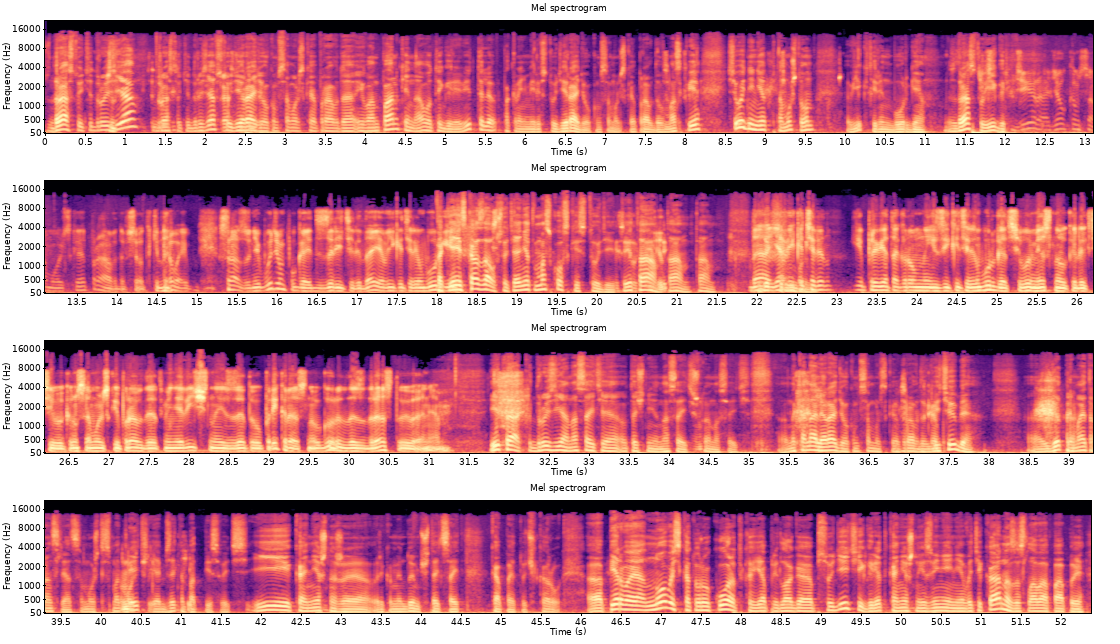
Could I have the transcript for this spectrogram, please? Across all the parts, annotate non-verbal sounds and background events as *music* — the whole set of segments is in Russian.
Здравствуйте, друзья. Здравствуйте, друзья. В студии радио «Комсомольская правда» Иван Панкин, а вот Игоря Виттеля, по крайней мере, в студии радио «Комсомольская правда» в Москве, сегодня нет, потому что он в Екатеринбурге. Здравствуй, Игорь. В студии радио «Комсомольская правда». Все-таки давай сразу не будем пугать зрителей, да? Я в Екатеринбурге. Так я и сказал, что тебя нет в московской студии. Ты там, там, там. Да, я в Екатеринбурге. И привет огромный из Екатеринбурга от всего местного коллектива «Комсомольской правды», от меня лично из этого прекрасного города. Здравствуй, Ваня. Итак, друзья, на сайте, точнее, на сайте, что на сайте? На канале радио «Комсомольская правда» в YouTube э, идет прямая трансляция. Можете смотреть и обязательно подписывайтесь. И, конечно же, рекомендуем читать сайт kp.ru. Э, первая новость, которую коротко я предлагаю обсудить, Игорь, это, конечно, извинения Ватикана за слова папы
